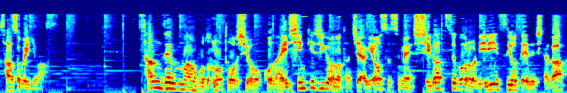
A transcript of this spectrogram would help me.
早速いきます。3000万ほどの投資を行い、新規事業の立ち上げを進め、4月頃リリース予定でしたが、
